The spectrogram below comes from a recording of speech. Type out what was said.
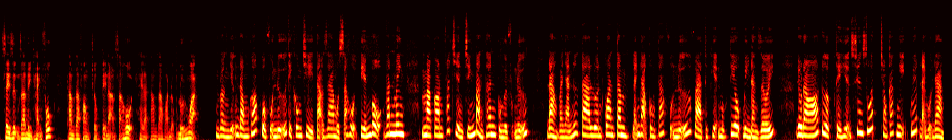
xây dựng gia đình hạnh phúc, tham gia phòng chống tệ nạn xã hội hay là tham gia hoạt động đối ngoại. Vâng, những đóng góp của phụ nữ thì không chỉ tạo ra một xã hội tiến bộ, văn minh mà còn phát triển chính bản thân của người phụ nữ. Đảng và nhà nước ta luôn quan tâm lãnh đạo công tác phụ nữ và thực hiện mục tiêu bình đẳng giới. Điều đó được thể hiện xuyên suốt trong các nghị quyết đại hội Đảng,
